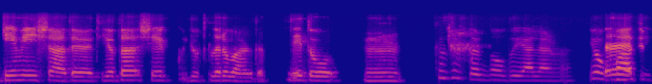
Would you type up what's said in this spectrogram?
Gemi inşaat evet ya da şey yurtları vardı. Neydi o? Hmm, Kız yurtlarının olduğu yerler mi? Yok Evet. vadi.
